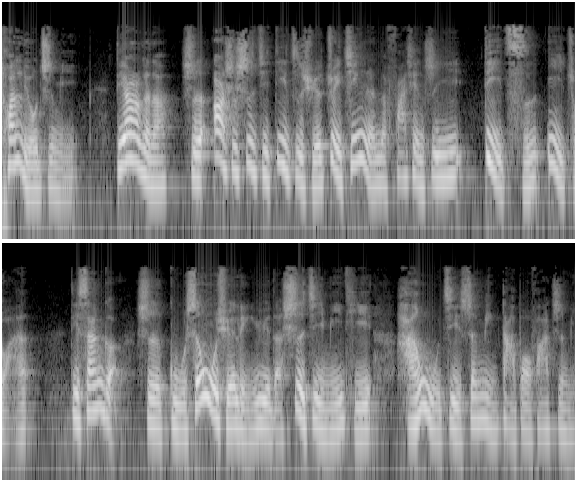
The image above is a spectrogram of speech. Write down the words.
湍流之谜；第二个呢是二十世纪地质学最惊人的发现之一——地磁逆转；第三个是古生物学领域的世纪谜题——寒武纪生命大爆发之谜；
